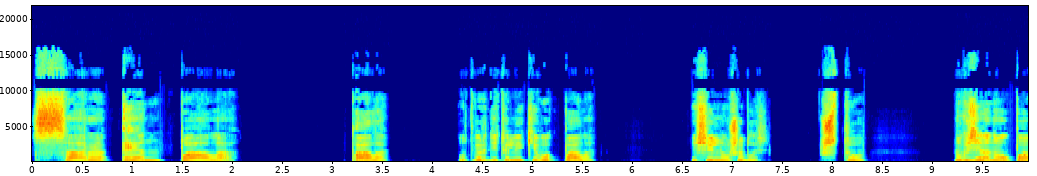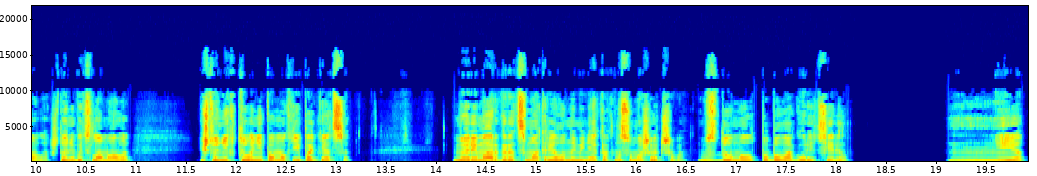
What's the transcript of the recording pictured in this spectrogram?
«Сара Н. пала». «Пала?» — утвердительный кивок. «Пала». «И сильно ушиблась?» «Что?» Ну где она упала? Что-нибудь сломала? И что, никто не помог ей подняться? Мэри Маргарет смотрела на меня, как на сумасшедшего. Вздумал побалагурить, Сирил? Нет,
